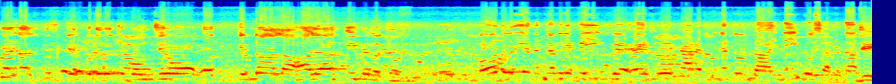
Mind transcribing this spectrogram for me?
ਭੈਣਾਂ, ਤੁਸੀਂ ਕੈਂਪ ਦੇ ਵਿੱਚ ਪਹੁੰਚੇ ਹੋ ਕਿੰਨਾ ਲਾਹਾ ਲਿਆ, ਕੀ ਕਹਿਣਾ ਚਾਹੁੰਦੇ ਹੋ? ਬਹੁਤ ਵਧੀਆ ਲੱਗਾ ਵੀਰੇ ਕਈ ਐਸੇ ਘਰ ਇਹਨਾਂ ਤੋਂ ਇਲਾਜ ਨਹੀਂ ਹੋ ਸਕਦਾ। ਜੀ।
